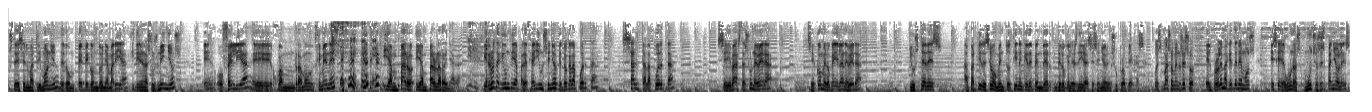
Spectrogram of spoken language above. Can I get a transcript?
ustedes el matrimonio de don Pepe con doña María y tienen a sus niños, ¿eh? Ofelia, eh, Juan Ramón Jiménez y Amparo y Amparo Larrañaga. Y resulta que un día aparece allí un señor que toca la puerta, salta a la puerta, se va hasta su nevera, se come lo que hay en la nevera y ustedes a partir de ese momento tienen que depender de lo que les diga ese señor en su propia casa. Pues más o menos eso. El problema que tenemos es que hay algunos, muchos españoles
